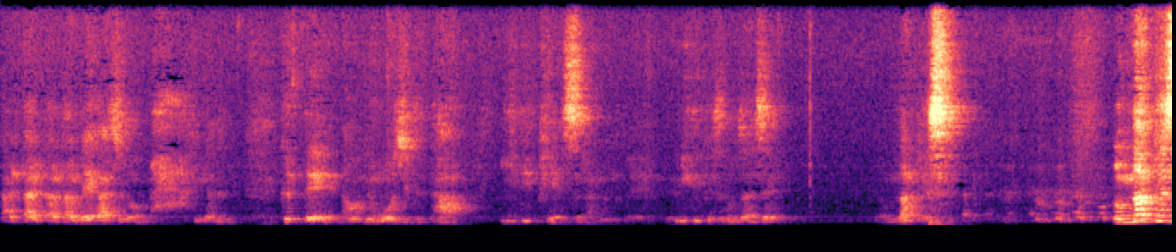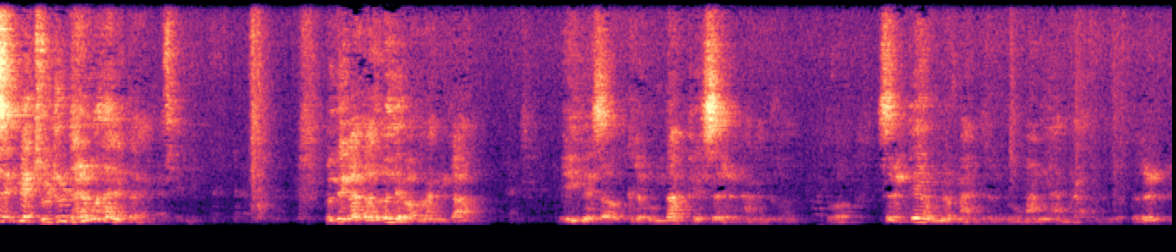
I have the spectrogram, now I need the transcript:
딸딸딸딸 외가지고 막 얘기하는 그때 나온 유머지들 다 EDPS라는 거예요. EDPS 뭔지 아세요? 음담패스. 음담패스 입에 줄줄 달고 다녔다. 군대 갔다 와서 은혜 받고 나니까 내 입에서 그런 음담패스를 하는 것, 또 쓸데없는 말들을 너무 많이 한다는 것들을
